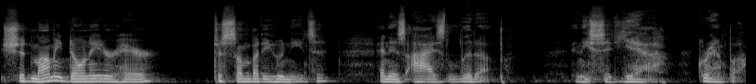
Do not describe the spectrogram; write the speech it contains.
Should mommy donate her hair? To somebody who needs it? And his eyes lit up. And he said, Yeah, Grandpa.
